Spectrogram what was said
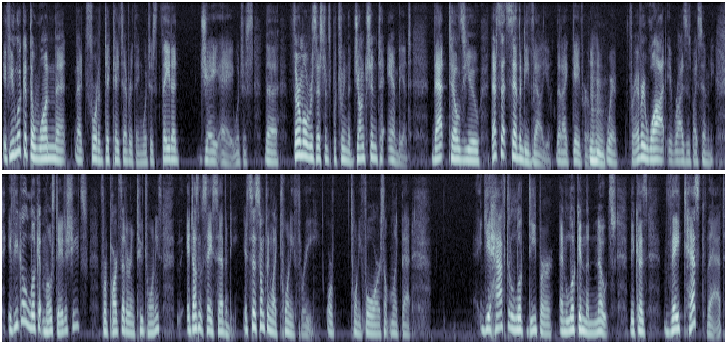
if you look at the one that that sort of dictates everything, which is theta JA, which is the thermal resistance between the junction to ambient. That tells you that's that 70 value that I gave earlier, mm-hmm. where for every watt, it rises by 70. If you go look at most data sheets for parts that are in 220s, it doesn't say 70. It says something like 23 or 24 or something like that. you have to look deeper and look in the notes because they test that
